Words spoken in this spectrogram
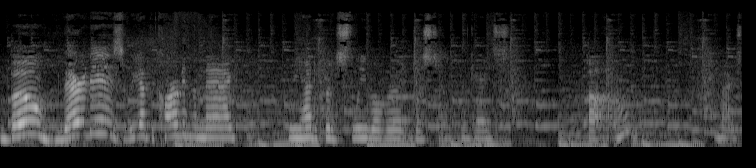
boom, there it is. We got the card in the mag. We had to put a sleeve over it just in case. Um, mag's.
